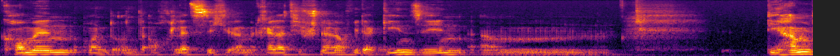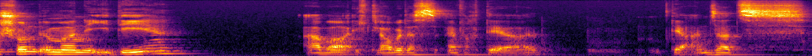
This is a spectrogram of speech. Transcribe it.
kommen und, und auch letztlich dann relativ schnell auch wieder gehen sehen. Ähm, die haben schon immer eine Idee, aber ich glaube, dass einfach der, der Ansatz,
